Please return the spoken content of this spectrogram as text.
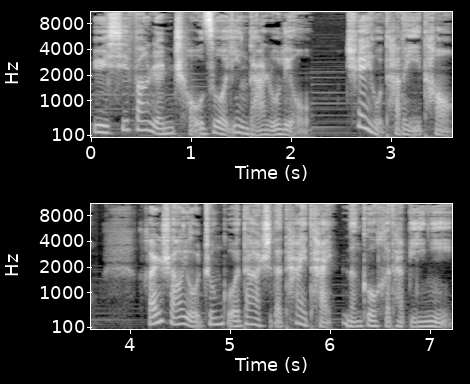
与西方人筹作应答如流，确有他的一套，很少有中国大使的太太能够和他比拟。”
